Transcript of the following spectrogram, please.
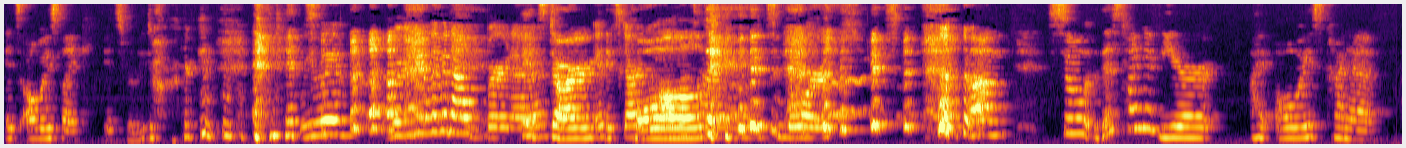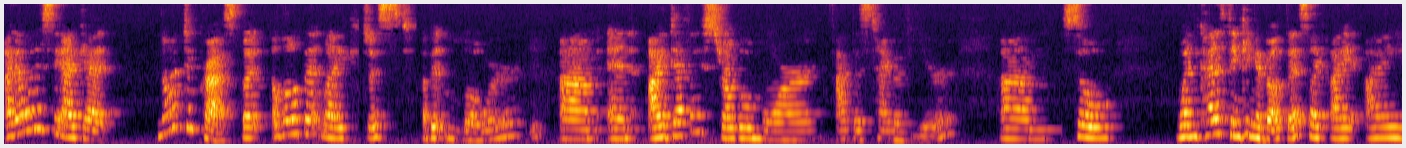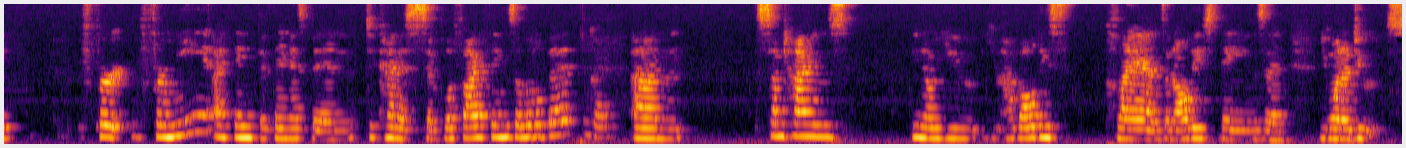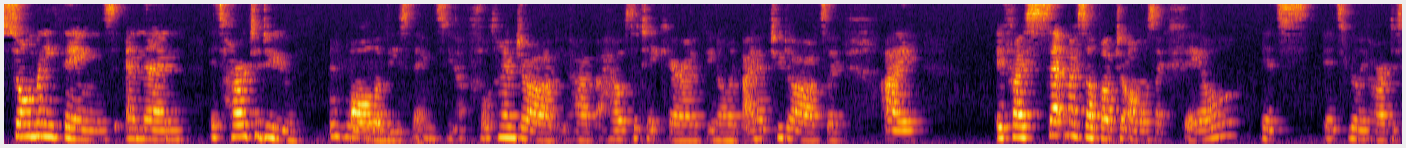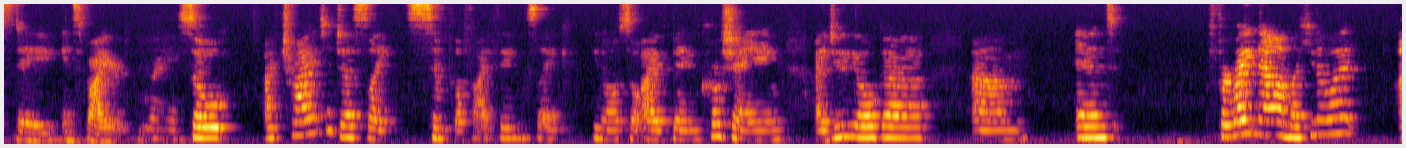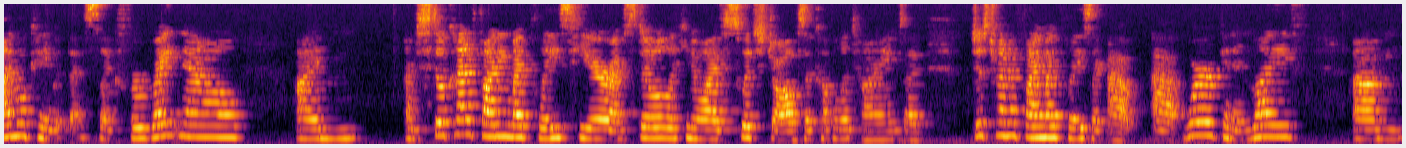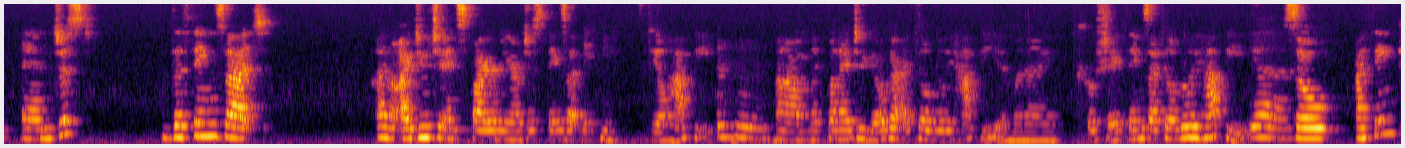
it's always like it's really dark. and it's, we live we live in Alberta. It's dark. It's, it's dark cold. it's north. um, so this time of year, I always kind of I don't want to say I get not depressed, but a little bit like just a bit lower. Um, and I definitely struggle more at this time of year. Um, so when kind of thinking about this, like I, I, for for me, I think the thing has been to kind of simplify things a little bit. Okay. Um, sometimes, you know, you you have all these plans and all these things, and you want to do so many things, and then it's hard to do Mm-hmm. all of these things. You have a full time job, you have a house to take care of, you know, like I have two dogs. Like I if I set myself up to almost like fail, it's it's really hard to stay inspired. Right. So I've tried to just like simplify things. Like, you know, so I've been crocheting, I do yoga, um, and for right now I'm like, you know what? I'm okay with this. Like for right now, I'm I'm still kind of finding my place here. I'm still like, you know, I've switched jobs a couple of times. I've just trying to find my place like at, at work and in life. Um, and just the things that I don't know, I do to inspire me are just things that make me feel happy. Mm-hmm. Um, like when I do yoga, I feel really happy, and when I crochet things, I feel really happy. Yeah. So I think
